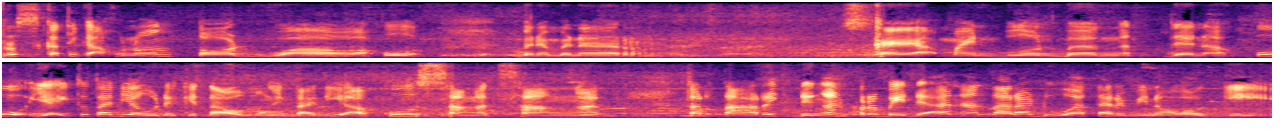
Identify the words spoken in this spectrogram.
Terus ketika aku nonton, wow, aku benar-benar kayak mind blown banget dan aku ya itu tadi yang udah kita omongin tadi aku sangat-sangat tertarik dengan perbedaan antara dua terminologi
